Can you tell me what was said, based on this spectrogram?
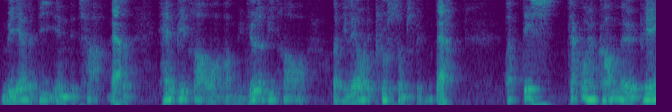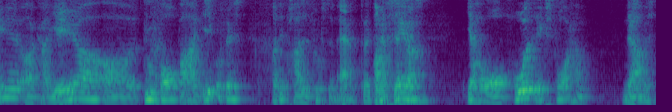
mere værdi, end det tager. Ja. Altså, han bidrager, og miljøet bidrager, og de laver et plus som spil. Ja. Og det, der kunne han komme med penge og karriere, og du får bare en egofest, og det prallede fuldstændig. Ja, det og han sagde også, jeg har overhovedet ikke spurgt ham nærmest,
